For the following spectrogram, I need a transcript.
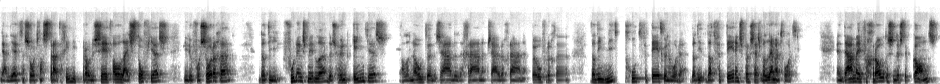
ja, die heeft een soort van strategie, die produceert allerlei stofjes die ervoor zorgen dat die voedingsmiddelen, dus hun kindjes, alle noten, de zaden, de granen, pseudogranen, peulvruchten, dat die niet goed verteerd kunnen worden. Dat die, dat verteringsproces belemmerd wordt. En daarmee vergroten ze dus de kans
